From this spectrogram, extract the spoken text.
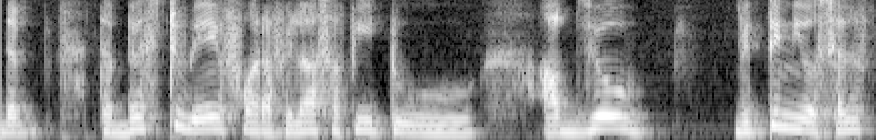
the the best way for a philosophy to observe within yourself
